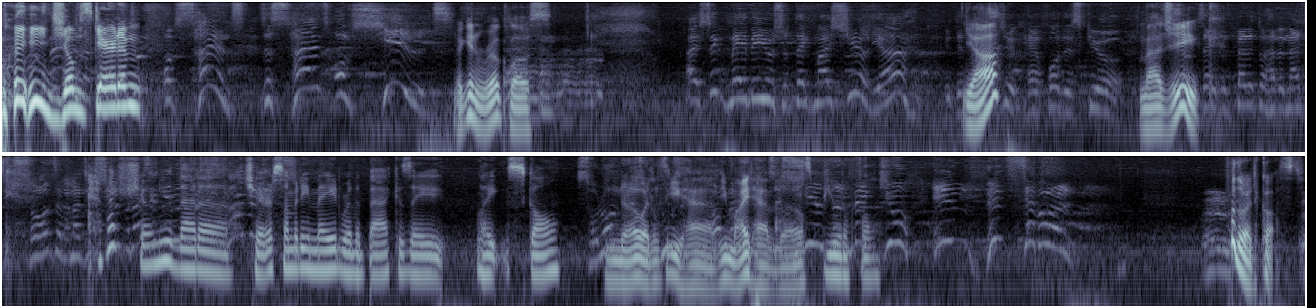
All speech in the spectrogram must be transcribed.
he jump scared him. Of science, the science of shields. We're getting real close. I think maybe you should take my shield, yeah? It is Yeah? Magic, Herr Fortescue. Magic. Say it is better to have a magic sword than a magic Have I shown you that uh chair somebody made where the back is a like skull? No, I don't think you have. You might have, though. shield will beautiful. make you invincible. For the right cost.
